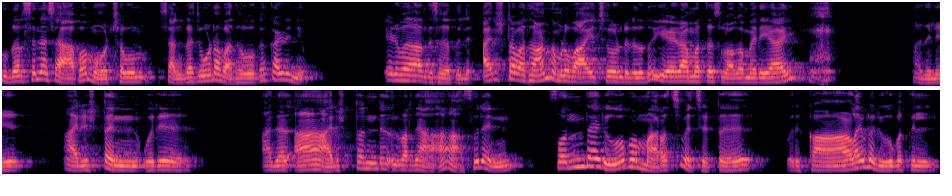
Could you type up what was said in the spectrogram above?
സുദർശന ശാപമോക്ഷവും ശങ്കചൂട വധവും ഒക്കെ കഴിഞ്ഞു. എഴുപതാം ദശകത്തിൽ അരിഷ്ടവധമാണ് നമ്മൾ വായിച്ചുകൊണ്ടിരുന്നത്. ഏഴാമത്തെ ശ്ലോകം വരെയായി. അതിൽ അരിഷ്ടൻ ഒരു അത് ആ അരിഷ്ടന്റെ എന്ന് പറഞ്ഞ ആ അസുരൻ സ്വന്തം രൂപം മറച്ചു വെച്ചിട്ട് ഒരു കാളയുടെ രൂപത്തിൽ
